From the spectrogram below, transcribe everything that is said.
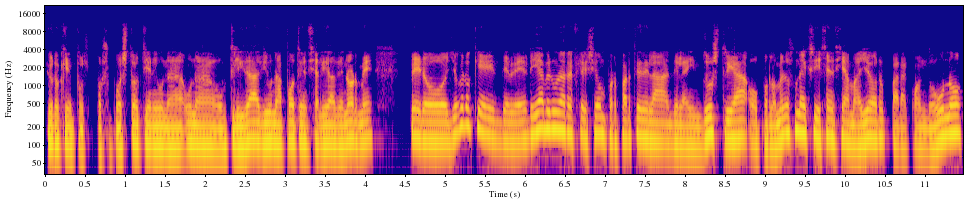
Yo creo que, pues, por supuesto, tiene una, una utilidad y una potencialidad enorme, pero yo creo que debería haber una reflexión por parte de la, de la industria, o por lo menos una exigencia mayor para cuando uno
